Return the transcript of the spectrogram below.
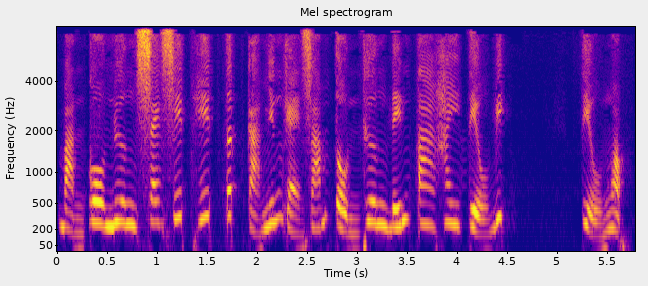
Bản cô nương sẽ giết hết tất cả những kẻ dám tổn thương đến ta hay tiểu bích. Tiểu Ngọc.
